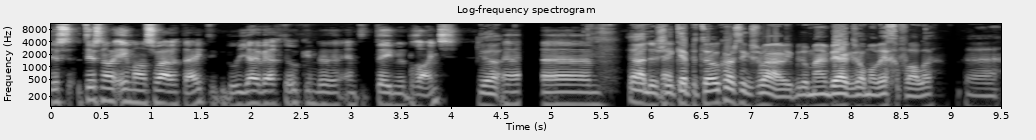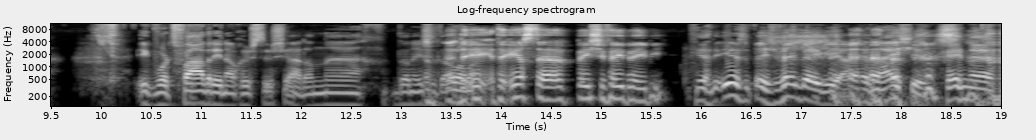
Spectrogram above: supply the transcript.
het is, het is nou eenmaal een zware tijd. Ik bedoel, jij werkt ook in de entertainmentbranche. Ja. Ehm, ja, dus Nee. ik heb het ook hartstikke zwaar. Ik bedoel, mijn werk is allemaal weggevallen. Eh, ik word vader in augustus. Ja, dan, eh, dan is het de, allemaal... de, de eerste PSV-baby. Ja, de eerste PSV-baby, ja. Een meisje. Geen, eh,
